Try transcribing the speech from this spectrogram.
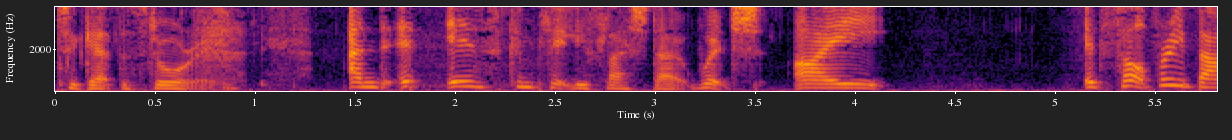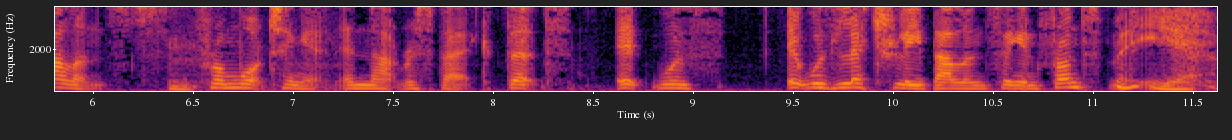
to get the story. And it is completely fleshed out, which I it felt very balanced mm. from watching it in that respect that it was it was literally balancing in front of me yeah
